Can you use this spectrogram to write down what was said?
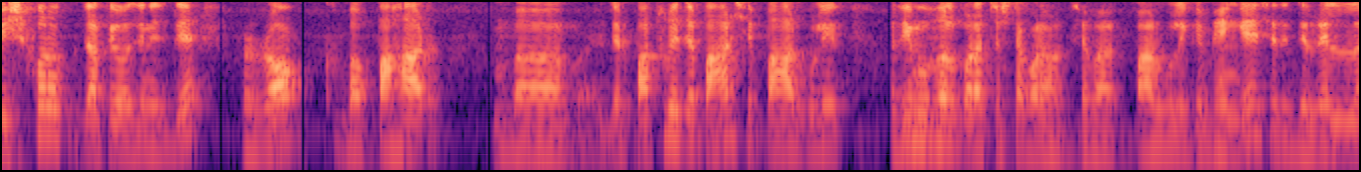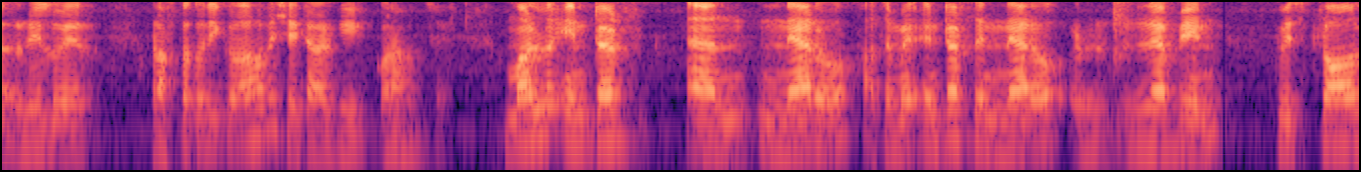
বিস্ফোরক জাতীয় জিনিস দিয়ে রক বা পাহাড় বা যে পাথুরে যে পাহাড় সেই পাহাড়গুলির রিমুভাল করার চেষ্টা করা হচ্ছে বা পাহাড়গুলিকে ভেঙে সেদিক দিয়ে রেল, রেলওয়ের রাস্তা তৈরি করা হবে, সেটা আর কি করা হচ্ছে। মার্লো এন্টার্স অ্যান্ড ন্যারো আচ্ছা enters a narrow ravine to stroll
